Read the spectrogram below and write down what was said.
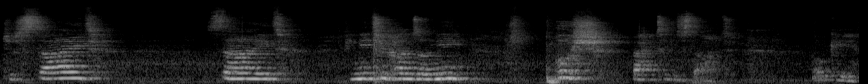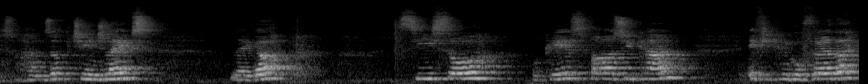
just side, side. If you need two hands on knee, push back to the start. Okay, so hands up, change legs, leg up, seesaw, okay, as far as you can. If you can go further,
